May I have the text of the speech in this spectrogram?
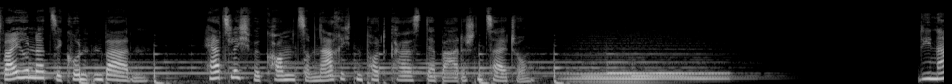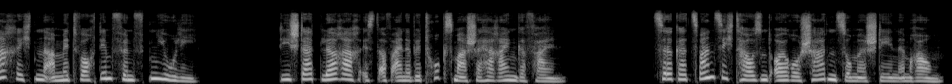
200 Sekunden Baden. Herzlich willkommen zum Nachrichtenpodcast der Badischen Zeitung. Die Nachrichten am Mittwoch, dem 5. Juli. Die Stadt Lörrach ist auf eine Betrugsmasche hereingefallen. Circa 20.000 Euro Schadenssumme stehen im Raum.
